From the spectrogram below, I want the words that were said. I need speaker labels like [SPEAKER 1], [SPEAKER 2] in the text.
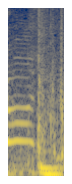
[SPEAKER 1] Sean.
